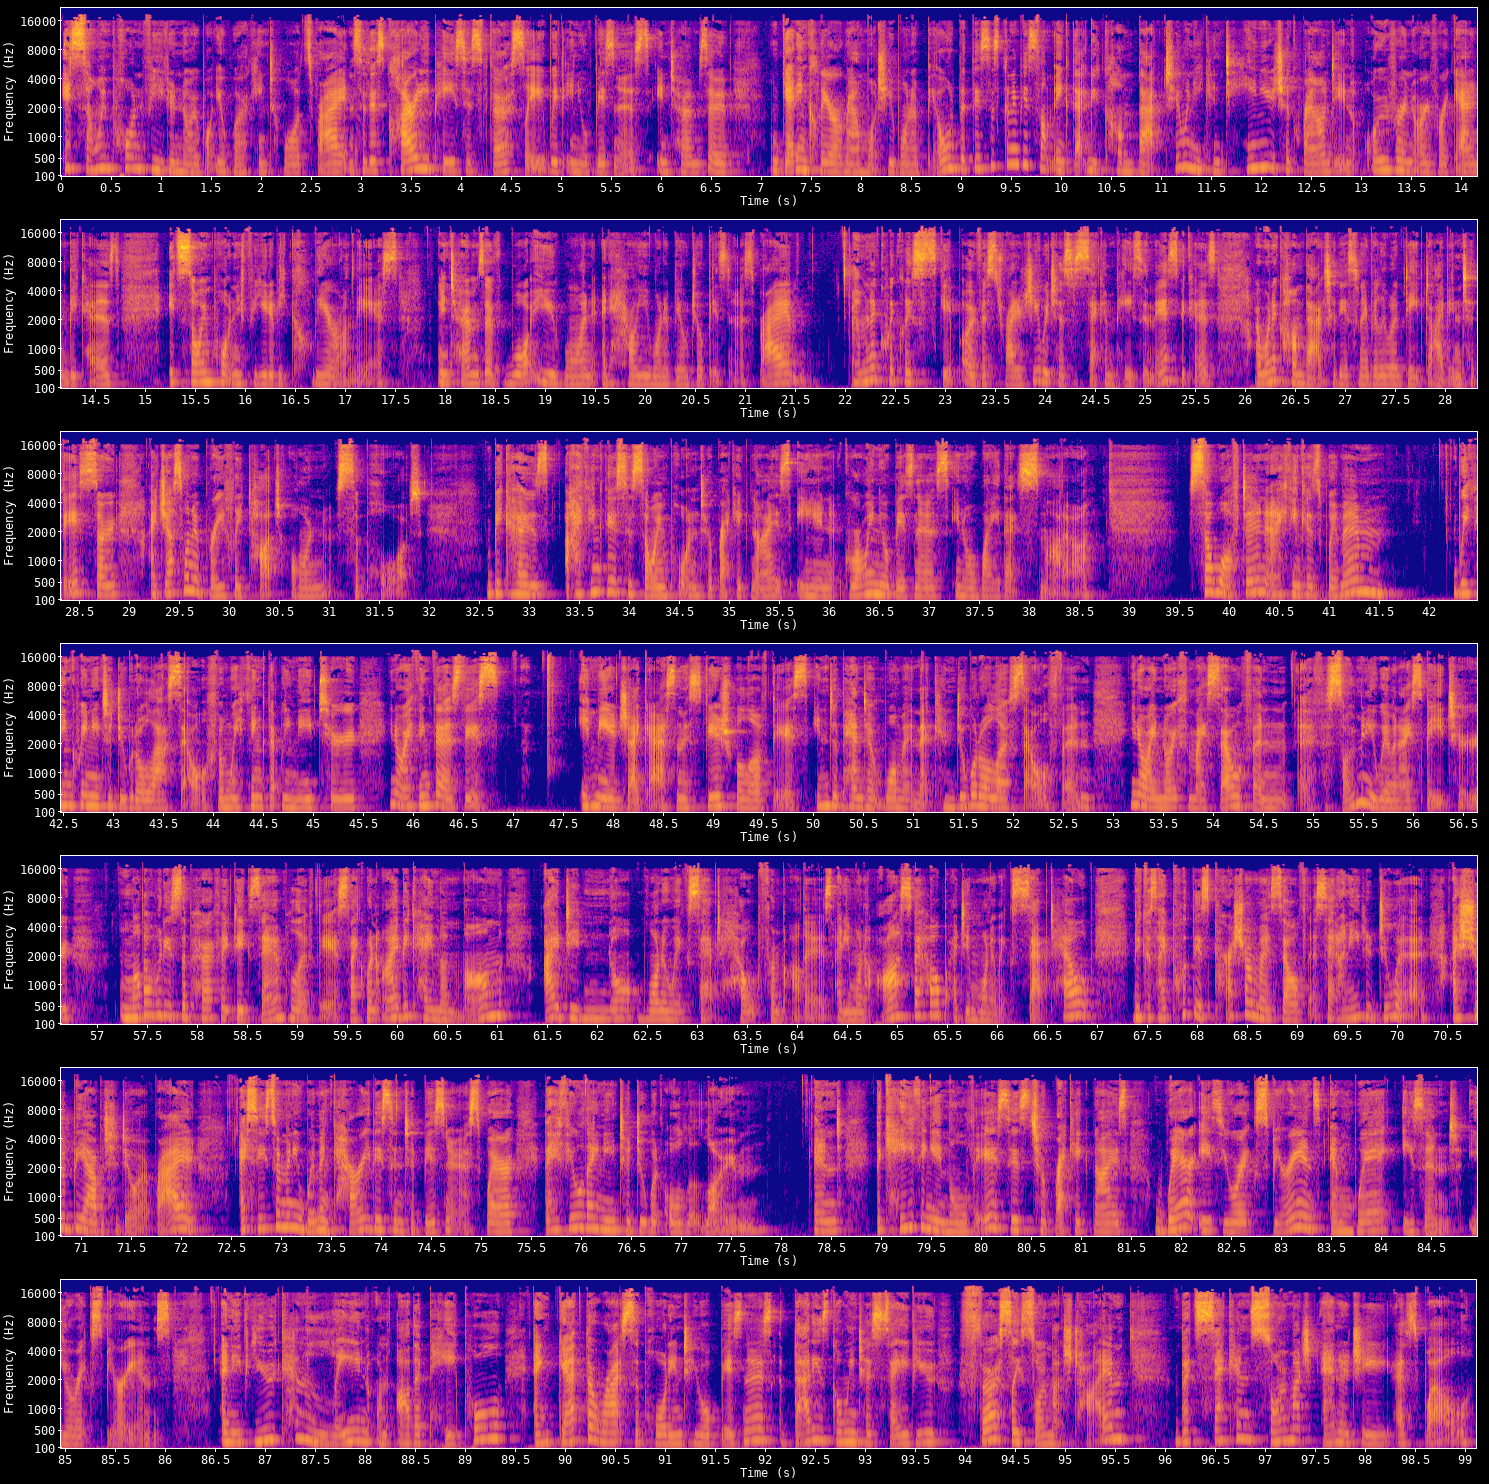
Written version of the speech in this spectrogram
It's so important for you to know what you're working towards, right? And so this clarity piece is firstly within your business in terms of getting clear around what you want to build, but this is going to be something that you come back to and you continue to ground in over and over again because it's so important for you to be clear on this in terms of what you want and how you want to build your business, right? I'm going to quickly skip over strategy, which is the second piece in this, because I want to come back to this and I really want to deep dive into this. So, I just want to briefly touch on support because I think this is so important to recognize in growing your business in a way that's smarter. So often, I think as women, we think we need to do it all ourselves and we think that we need to, you know, I think there's this image, I guess, and this visual of this independent woman that can do it all herself. And, you know, I know for myself and uh, for so many women I speak to, motherhood is the perfect example of this. Like when I became a mum, I did not want to accept help from others. I didn't want to ask for help. I didn't want to accept help because I put this pressure on myself that said, I need to do it. I should be able to do it, right? I see so many women carry this into business where they feel they need to do it all alone. And the key thing in all this is to recognize where is your experience and where isn't your experience. And if you can lean on other people and get the right support into your business, that is going to save you, firstly, so much time, but second, so much energy as well.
